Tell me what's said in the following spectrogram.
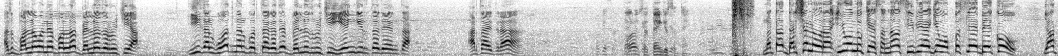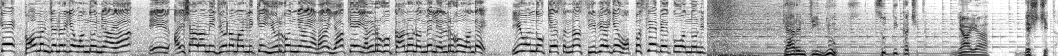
ಅದು ಬಲ್ಲವನ್ನೇ ಬಲ್ಲ, ಬೆಲ್ಲದ ರುಚಿಯ. ಈಗ ಅಲ್ಲಿಗೆ ಹೋದ್ಮೇಲೆ ಗೊತ್ತಾಗದೆ ಬೆಲ್ಲದ ರುಚಿ ಹೆಂಗಿರ್ತದೆ ಅಂತ ಅರ್ಥ ಆಯ್ತಾ okay sir thank you sir thank ನಟ ದರ್ಶನ್ ಅವರ ಈ ಒಂದು ಕೇಸನ್ನು ಸಿ ಬಿ ಐಗೆ ಒಪ್ಪಿಸಲೇಬೇಕು. ಯಾಕೆ? ಕಾಮನ್ ಜನರಿಗೆ ಒಂದು ನ್ಯಾಯ ಈ ಐಷಾರಾಮಿ ಜೀವನ ಮಾಡಲಿಕ್ಕೆ ಇವ್ರಿಗೊಂದು ನ್ಯಾಯನ ಯಾಕೆ ಎಲ್ರಿಗೂ ಕಾನೂನು ಅಂದಮೇಲೆ ಎಲ್ರಿಗೂ ಒಂದೇ? ಈ ಒಂದು ಕೇಸನ್ನು ಸಿ ಬಿ ಐಗೆ ಒಪ್ಪಿಸಲೇಬೇಕು ಒಂದು ನಿಟ್ಟು ಗ್ಯಾರಂಟಿ ನ್ಯೂಸ್ ಸುದ್ದಿ ಖಚಿತ ನ್ಯಾಯ ನಿಶ್ಚಿತ.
